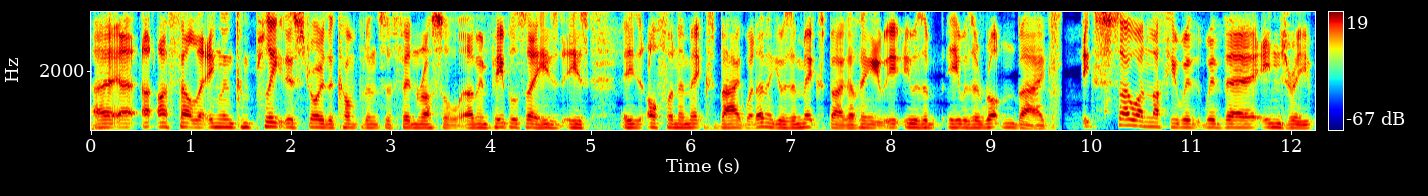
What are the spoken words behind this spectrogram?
Uh, I, I, felt that England completely destroyed the confidence of Finn Russell. I mean, people say he's he's he's often a mixed bag, but I don't think he was a mixed bag. I think he, he was a he was a rotten bag. It's so unlucky with with their injury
